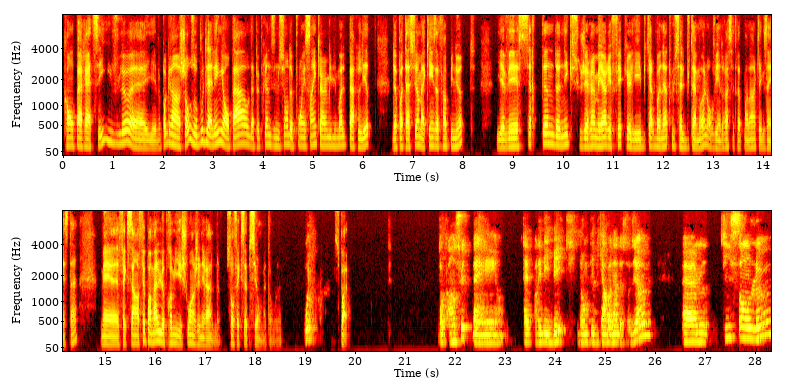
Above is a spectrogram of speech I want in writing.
comparatives. Là. Euh, il n'y avait pas grand-chose. Au bout de la ligne, on parle d'à peu près une diminution de 0.5 à 1 millimol par litre de potassium à 15 à 30 minutes. Il y avait certaines données qui suggéraient un meilleur effet que les bicarbonates ou le salbutamol. On reviendra à ces traitements-là en quelques instants. Mais euh, fait que ça en fait pas mal le premier choix en général, sauf exception, mettons. Oui. Super. Donc ensuite, ben, peut-être parler des BIC, donc des bicarbonates de sodium, euh, qui sont là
